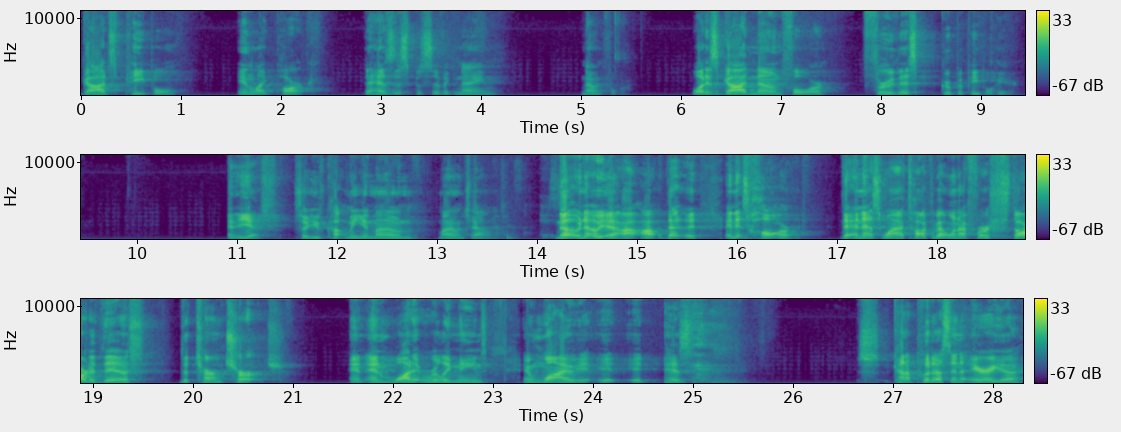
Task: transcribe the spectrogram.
God's people in Lake Park that has this specific name known for? What is God known for through this group of people here? And yes, so you've caught me in my own my own challenge. No, no, yeah, I, I, that, and it's hard, and that's why I talked about when I first started this the term church, and and what it really means, and why it it, it has kind of put us in an area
